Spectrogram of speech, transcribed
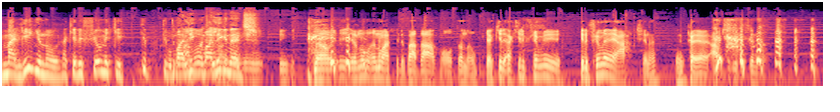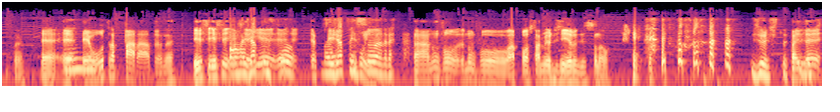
Maligno? Aquele filme que, que, que tu Malig falou? Malignant. Não, ele, eu não, eu não acho que ele vai dar a volta, não. Porque aquele, aquele filme. Aquele filme é arte, né? É arte do cinema. Né? É, é, é, outra parada, né? Esse, esse, mas já é, pensou, é, é, mas já pensou, ruim. André? Ah, não vou, eu não vou apostar meu dinheiro nisso, não. Justo. Mas é,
